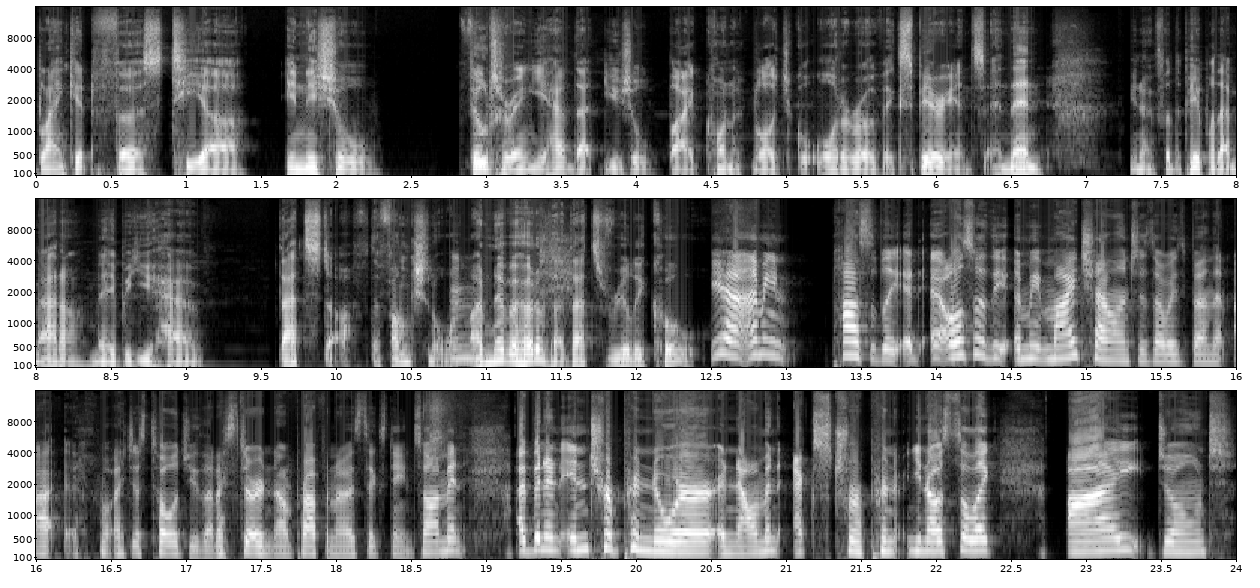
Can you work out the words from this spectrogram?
blanket first tier initial filtering, you have that usual by chronological order of experience, and then you know for the people that matter, maybe you have that stuff, the functional one. Mhm. I've never heard of that. That's really cool. Yeah, I mean, possibly. And also, the I mean, my challenge has always been that I. Well, I just told you that I started a nonprofit when I was sixteen. So I'm in. I've been an entrepreneur, and now I'm an extrapreneur. You know, so like, I don't.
